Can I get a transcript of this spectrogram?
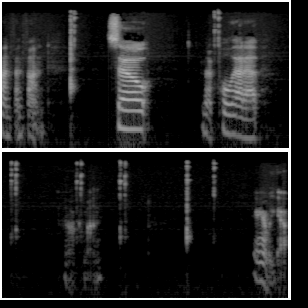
Fun, fun, fun. So I'm going to pull that up. Oh, come on. There we go.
